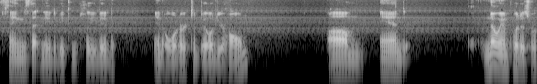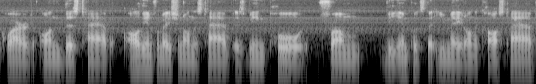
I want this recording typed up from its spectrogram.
things that need to be completed in order to build your home. Um, and no input is required on this tab. All the information on this tab is being pulled from the inputs that you made on the cost tab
